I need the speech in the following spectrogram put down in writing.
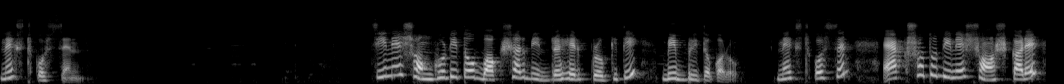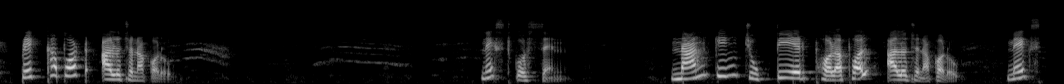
নেক্সট কোশ্চেন। চীনে সংঘটিত বক্সার বিদ্রোহের প্রকৃতি বিবৃত করো। নেক্সট কোশ্চেন, একশত দিনের সংস্কারের প্রেক্ষাপট আলোচনা করো। নেক্সট কোশ্চেন, নানকিং চুক্তি এর ফলাফল আলোচনা করো। নেক্সট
